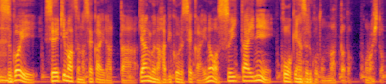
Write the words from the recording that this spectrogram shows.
すごい世紀末の世界だったギャングのはびこる世界の衰退に貢献することになったと、この人。う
